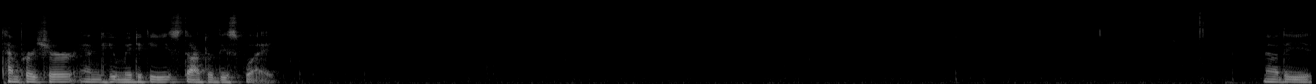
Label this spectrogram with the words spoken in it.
temperature and humidity start to display. Now the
